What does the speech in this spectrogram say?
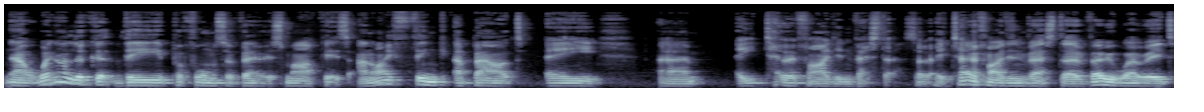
Now, when I look at the performance of various markets, and I think about a um, a terrified investor. So, a terrified investor, very worried,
